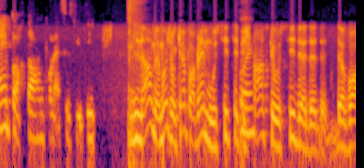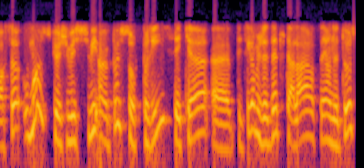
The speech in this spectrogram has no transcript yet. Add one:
importantes pour la société. Non, mais moi, j'ai aucun problème aussi. tu sais, Puis Ouais. je pense que aussi de, de, de, de voir ça. Moi, ce que je suis un peu surpris, c'est que, euh, puis tu sais, comme je le disais tout à l'heure, tu sais, on a tous,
